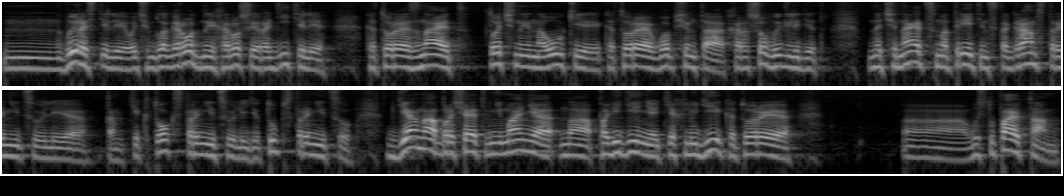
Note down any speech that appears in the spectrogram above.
вырастили очень благородные, хорошие родители, которая знает точные науки, которая, в общем-то, хорошо выглядит, начинает смотреть инстаграм страницу или там тикток страницу или youtube страницу, где она обращает внимание на поведение тех людей, которые выступают там.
